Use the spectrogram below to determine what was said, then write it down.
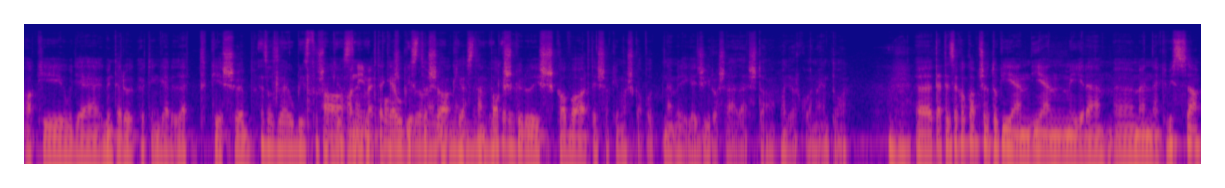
aki ugye Günther Oettinger lett később. Ez az EU biztos, aki a, a németek EU biztosa, aki aztán Paks körül is kavart, és aki most kapott nemrég egy zsíros állást a magyar kormánytól. Tehát ezek a kapcsolatok ilyen, ilyen mélyre mennek vissza.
